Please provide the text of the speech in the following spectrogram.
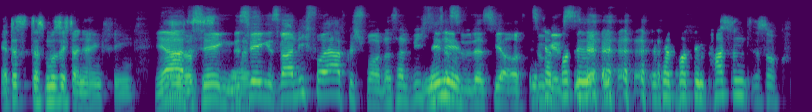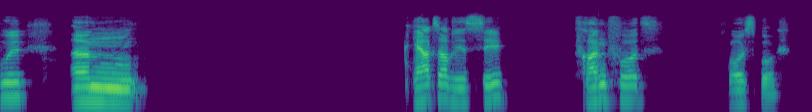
Ja, das, das muss ich dann ja hinkriegen. Ja, Also das, deswegen, äh, deswegen, es war nicht vorher abgesprochen. Das ist halt wichtig, Nee, nee. dass du das hier auch Ist ja zugibst. trotzdem- Ist ja trotzdem passend, ist auch cool. Ähm, Hertha BSC, Frankfurt, Wolfsburg.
